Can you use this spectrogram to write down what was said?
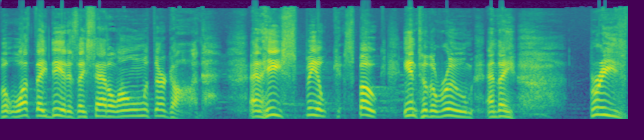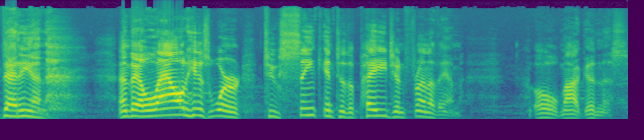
But what they did is they sat alone with their God. And he spoke, spoke into the room and they breathed that in. And they allowed his word to sink into the page in front of them. Oh, my goodness.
